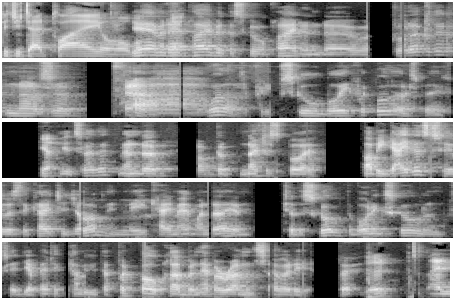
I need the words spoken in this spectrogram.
Did your dad play or? what- Yeah, my dad played, but the school played, and uh, caught up with it. And I was, uh, ah, well, I was a pretty schoolboy footballer, I suppose. Yep. you'd say that. And uh, I got noticed by Bobby Davis, who was the coach of Geelong, and he came out one day and to the school, the boarding school, and said, "You better come to the football club and have a run." So I did. Very good. And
